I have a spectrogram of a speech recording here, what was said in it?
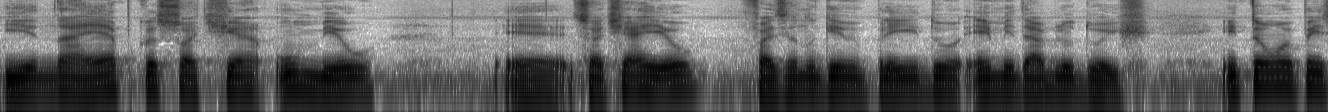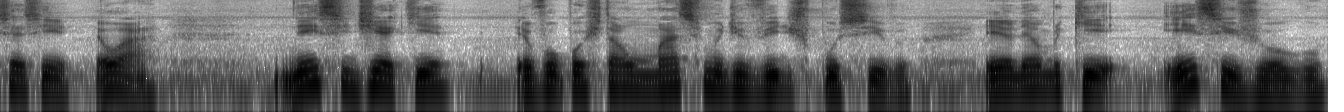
E na época só tinha o meu, é, só tinha eu fazendo gameplay do MW2. Então eu pensei assim, eu ah, nesse dia aqui eu vou postar o máximo de vídeos possível. Eu lembro que esse jogo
